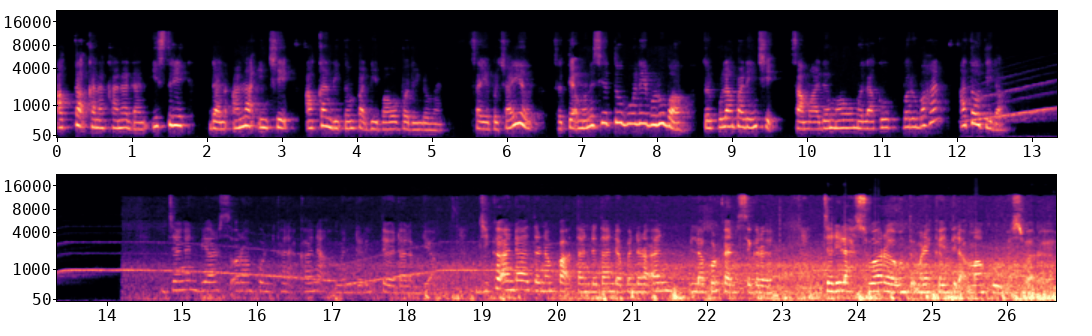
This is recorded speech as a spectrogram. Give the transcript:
Akta Kanak-Kanak dan isteri dan anak Encik akan ditempat di bawah perlindungan. Saya percaya setiap manusia tu boleh berubah terpulang pada Encik sama ada mahu melakukan perubahan atau tidak. Jangan biar seorang pun kanak-kanak menderita dalam diam. Jika anda ternampak tanda-tanda penderaan, laporkan segera. Jadilah suara untuk mereka yang tidak mampu bersuara.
